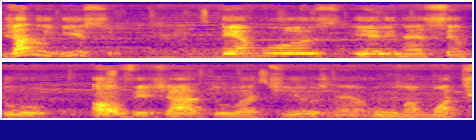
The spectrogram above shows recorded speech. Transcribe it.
já no início temos ele né, sendo alvejado a tiros, né? Uma morte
